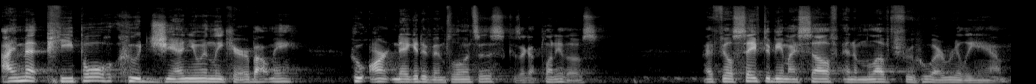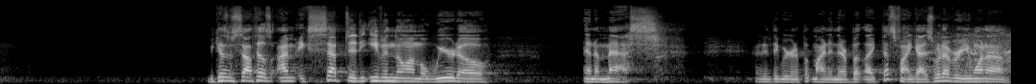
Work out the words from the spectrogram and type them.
I met people who genuinely care about me, who aren't negative influences, because I got plenty of those. I feel safe to be myself and am loved for who I really am. Because of South Hills, I'm accepted even though I'm a weirdo and a mess. I didn't think we were gonna put mine in there, but like, that's fine, guys, whatever you wanna.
